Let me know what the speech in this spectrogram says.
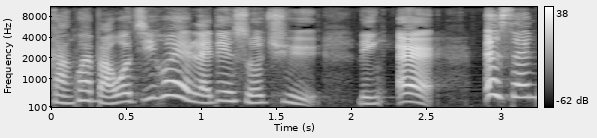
赶快把握机会，来电索取零二二三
